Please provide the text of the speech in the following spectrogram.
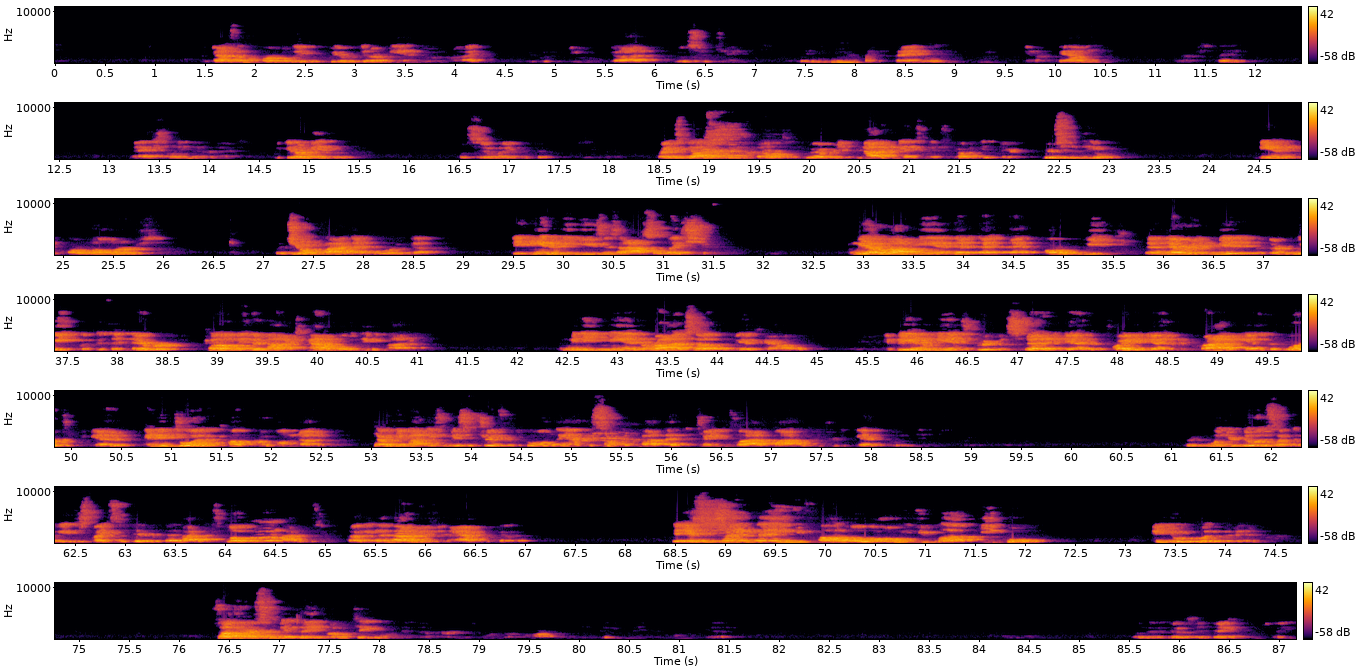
But guys, I'm a firm believer if we ever get our men doing right, with the kingdom of God, we'll see change. Mm-hmm. In the family, in our county, in our state, nationally and internationally. We get our men doing will still make a difference. Praise God for you fellows, whoever it is. If you're not in ministry, you ought to get there. Here's the deal. Men are loners. But you don't find that in the Word of God. The enemy uses isolation. And we have a lot of men that, that, that are weak. They never admit it, but they're weak because they never come and they're not accountable with anybody. We need men to rise up and be accountable and be in a men's group and study together, pray together, and cry together, and worship together, and enjoy the comfort of one another. Telling you about these mission trips when you go on them, there's something about that that changes lives. Why? Because you're together doing it. When you're doing something, it just makes a difference. Doesn't local, doesn't matter if it's in Kentucky, doesn't if it's in Africa. It's the same thing. You follow along and you love people and you equip them in so I heard some good things. I'm gonna tell you one thing that I heard this morning from Mark. that you mentioned one good. So then it goes to Jacob, you see,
